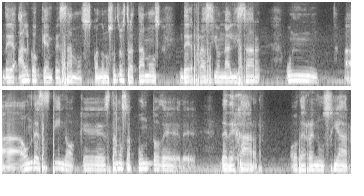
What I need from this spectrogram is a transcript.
de algo que empezamos, cuando nosotros tratamos de racionalizar un, uh, un destino que estamos a punto de, de, de dejar o de renunciar,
